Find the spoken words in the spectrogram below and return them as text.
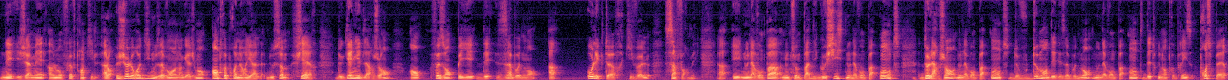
n'est jamais un long fleuve tranquille. Alors, je le redis, nous avons un engagement entrepreneurial. Nous sommes fiers de gagner de l'argent en faisant payer des abonnements aux lecteurs qui veulent s'informer. Ah, et nous ne sommes pas des gauchistes, nous n'avons pas honte de l'argent, nous n'avons pas honte de vous demander des abonnements, nous n'avons pas honte d'être une entreprise prospère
